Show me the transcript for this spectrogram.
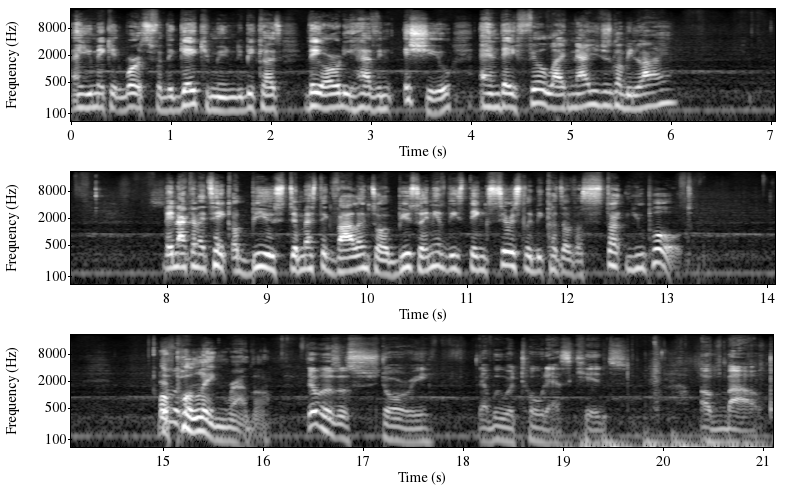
and you make it worse for the gay community because they already have an issue and they feel like now you're just gonna be lying? They're not gonna take abuse domestic violence or abuse or any of these things seriously because of a stunt you pulled. Or was- pulling rather. There was a story that we were told as kids about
